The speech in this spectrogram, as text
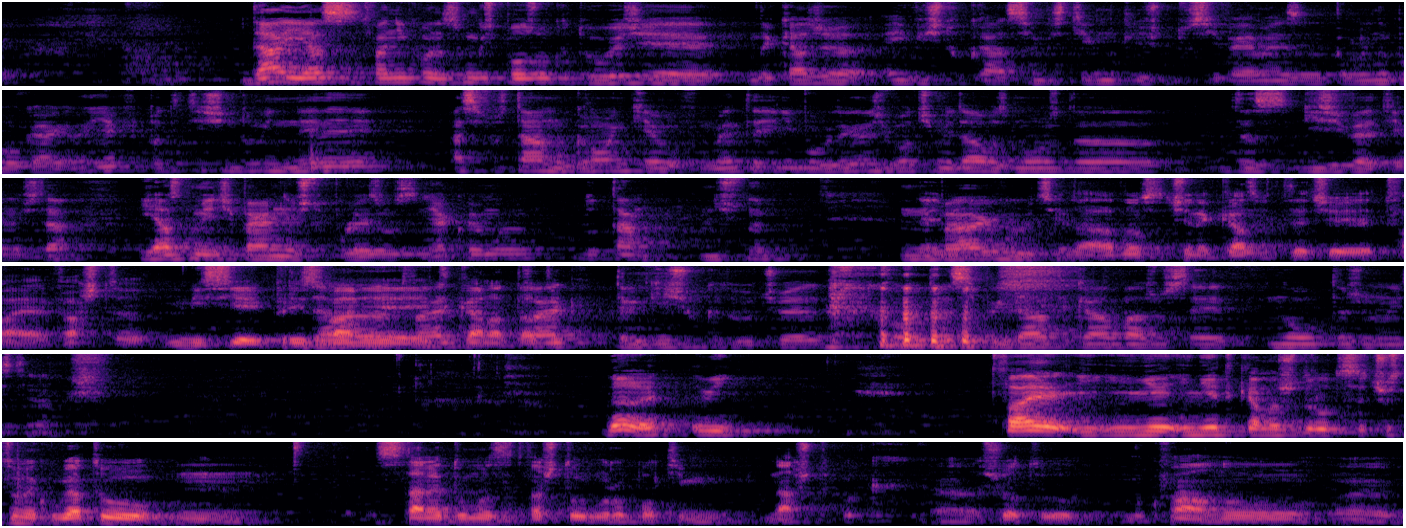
Да, и аз това никога не съм го използвал като оръжие да кажа, ей, виж тук, аз инвестирам от личното си време, за да променя България. Нали, Някакви патетични думи. Не, не. Аз си оставам огромен кел в момента и благодаря на живота, че ми дава възможност да, да ги живея тия неща. И ясно ми е, че правим нещо полезно за някой, ама до там. Нищо не, не правя революция. Да, радвам се, че не казвате, че това е вашата мисия и призвание това и е- така нататък. Това е трагично, като чуя хората да си придават такава важност е много тъжно наистина. Да, да. Еми, това е и, и, ние, и ние така, между другото, се чувстваме, когато м- стане дума за това, що го работим нашето пък. А, защото буквално а,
